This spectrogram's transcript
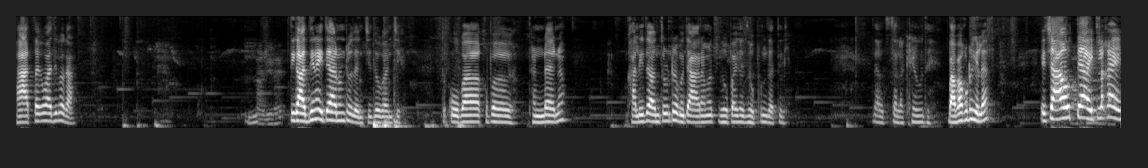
हा आतंकवादी बघा. ती गादी नाही इथे आणून ठेव त्यांची दोघांची. तो कोबा खूप थंड आहे ना. खाली तर अंतरून ठेव मग ते आरामात झोपायच्या झोपून जातील. जाऊ चला खेळू दे. बाबा कुठे गेला? याच्या आहोत त्या ते ऐकलं काय?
